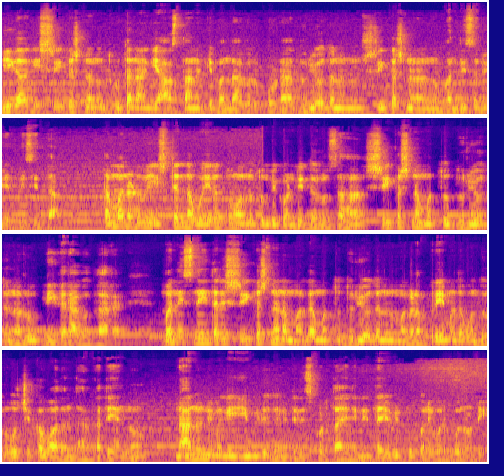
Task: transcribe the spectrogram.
ಹೀಗಾಗಿ ಶ್ರೀಕೃಷ್ಣನು ದೂತನಾಗಿ ಆಸ್ಥಾನಕ್ಕೆ ಬಂದಾಗಲೂ ಕೂಡ ದುರ್ಯೋಧನನು ಶ್ರೀಕೃಷ್ಣನನ್ನು ಬಂಧಿಸಲು ಯತ್ನಿಸಿದ್ದ. ತಮ್ಮ ನಡುವೆ ಇಷ್ಟೆಲ್ಲ ವೈರತ್ವವನ್ನು ತುಂಬಿಕೊಂಡಿದ್ದರೂ ಸಹ ಶ್ರೀಕೃಷ್ಣ ಮತ್ತು ದುರ್ಯೋಧನರು ಬೀಗರಾಗುತ್ತಾರೆ. ಬನ್ನಿ ಸ್ನೇಹಿತರೆ, ಶ್ರೀಕೃಷ್ಣನ ಮಗ ಮತ್ತು ದುರ್ಯೋಧನನ ಮಗಳ ಪ್ರೇಮದ ಒಂದು ರೋಚಕವಾದಂತಹ ಕಥೆಯನ್ನು ನಾನು ನಿಮಗೆ ಈ ವಿಡಿಯೋದಲ್ಲಿ ತಿಳಿಸಿಕೊಡ್ತಾ ಇದ್ದೀನಿ. ದಯವಿಟ್ಟು ಕೊನೆವರೆಗೂ ನೋಡಿ.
